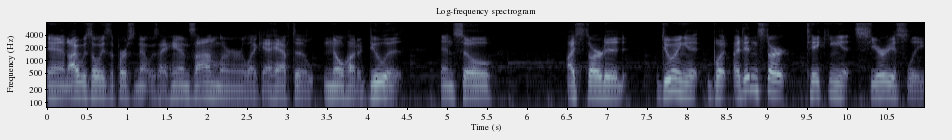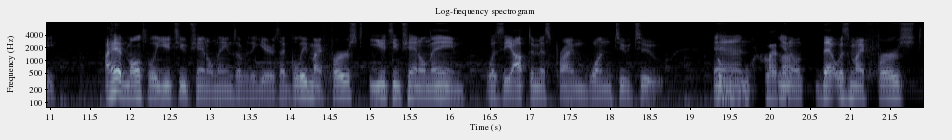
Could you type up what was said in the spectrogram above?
And I was always the person that was a hands-on learner. Like I have to know how to do it. And so I started doing it, but I didn't start taking it seriously. I had multiple YouTube channel names over the years. I believe my first YouTube channel name was the Optimus Prime 122. And Ooh, like you that. know that was my first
